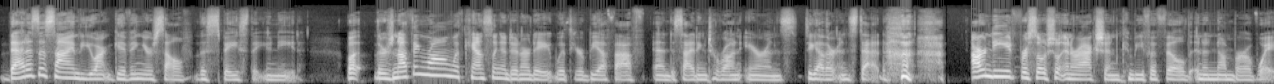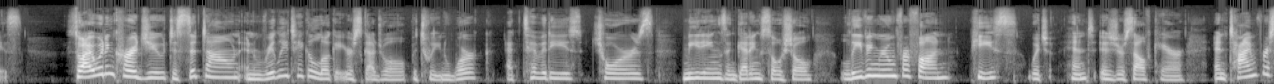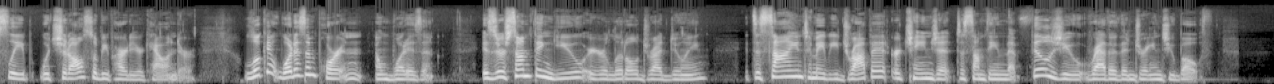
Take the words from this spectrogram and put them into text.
That is a sign that you aren't giving yourself the space that you need. But there's nothing wrong with canceling a dinner date with your BFF and deciding to run errands together instead. Our need for social interaction can be fulfilled in a number of ways. So I would encourage you to sit down and really take a look at your schedule between work, activities, chores, meetings, and getting social, leaving room for fun, peace, which hint is your self care, and time for sleep, which should also be part of your calendar. Look at what is important and what isn't. Is there something you or your little dread doing? It's a sign to maybe drop it or change it to something that fills you rather than drains you both.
